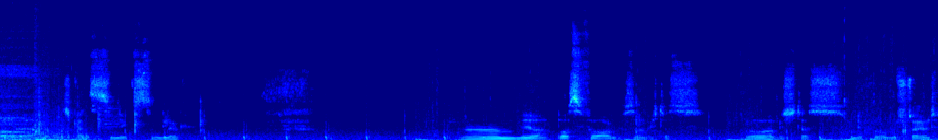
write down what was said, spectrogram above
Ja, nicht ganz zu nichts zum Glück. Ähm, ja, Bossform, so habe ich das so habe ich das mir vorgestellt.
